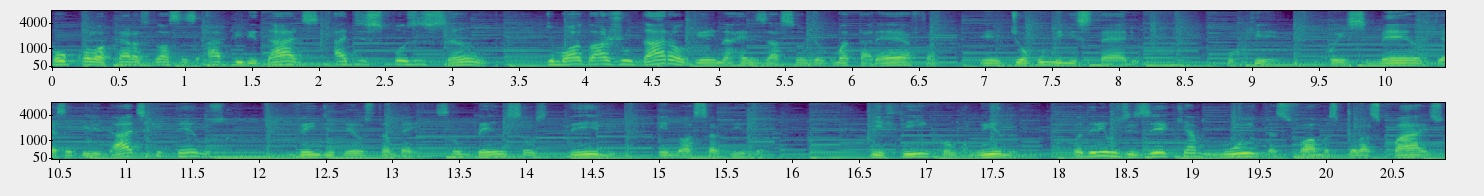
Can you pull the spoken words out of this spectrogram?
ou colocar as nossas habilidades à disposição, de modo a ajudar alguém na realização de alguma tarefa, de algum ministério. Porque o conhecimento e as habilidades que temos vêm de Deus também, são bênçãos dele em nossa vida. Enfim, concluindo, Poderíamos dizer que há muitas formas pelas quais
